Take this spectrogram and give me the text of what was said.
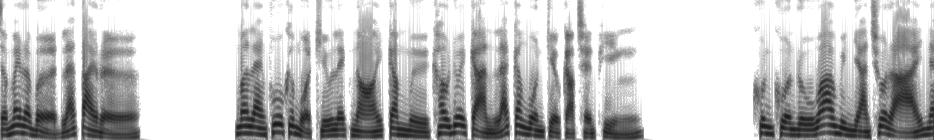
จะไม่ระเบิดและตายเหรอ มแมลงผู้ขมวดคิ้วเล็กน้อยกำมือเข้าด้วยกันและกังวลเกี่ยวกับเฉินผิง คุณควรรู้ว่าวิญญาณชั่วร้ายใน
